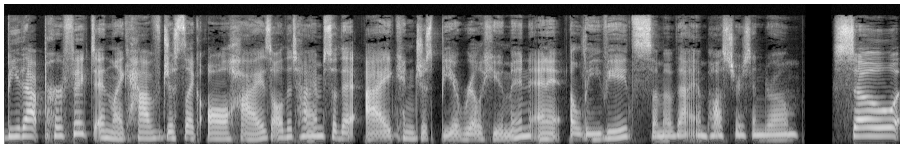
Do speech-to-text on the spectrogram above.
be that perfect and like have just like all highs all the time so that I can just be a real human and it alleviates some of that imposter syndrome. So,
